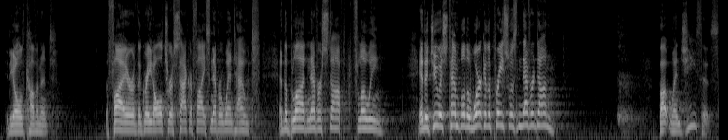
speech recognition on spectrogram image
In the Old Covenant, the fire of the great altar of sacrifice never went out, and the blood never stopped flowing. In the Jewish temple, the work of the priest was never done. But when Jesus,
